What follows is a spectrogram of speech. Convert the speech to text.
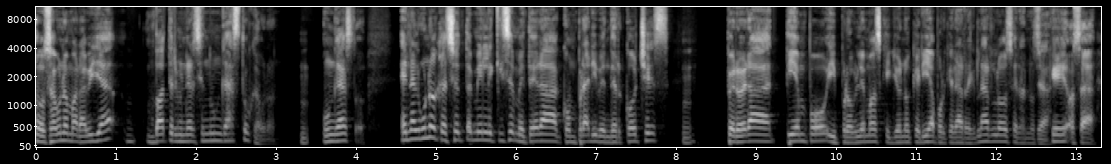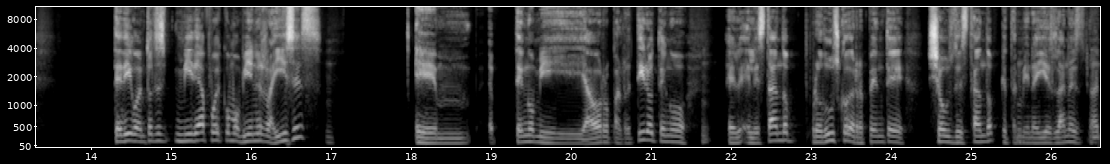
o sea, una maravilla, va a terminar siendo un gasto, cabrón. Mm. Un gasto. En alguna ocasión también le quise meter a comprar y vender coches, Mm. pero era tiempo y problemas que yo no quería porque era arreglarlos, era no sé qué. O sea, te digo, entonces mi idea fue como bienes raíces. Mm. Em, eh, tengo mi ahorro para el retiro, tengo. El, el stand-up, produzco de repente shows de stand-up, que también ahí es lana, es Ah,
